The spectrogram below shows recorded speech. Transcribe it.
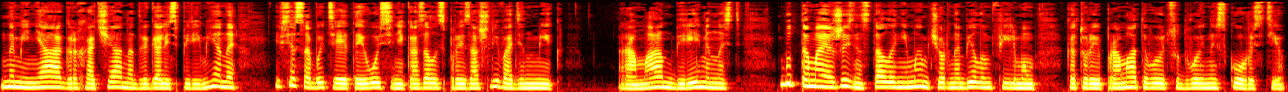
На меня, грохоча, надвигались перемены, и все события этой осени, казалось, произошли в один миг. Роман, беременность, будто моя жизнь стала немым черно-белым фильмом, который проматывают с удвоенной скоростью.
